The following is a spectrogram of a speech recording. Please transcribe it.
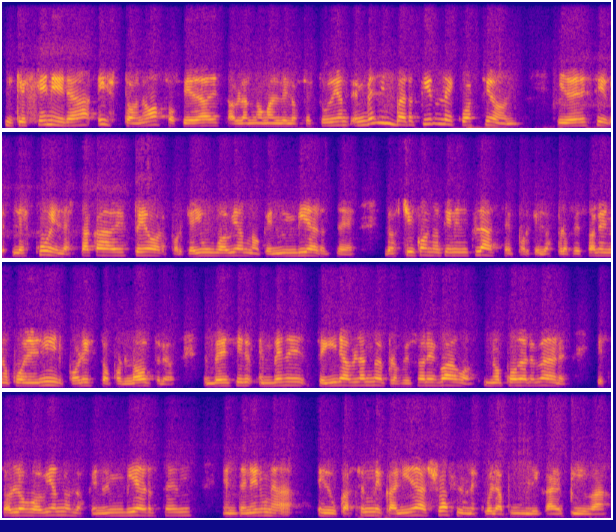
y que genera esto, ¿no? Sociedades hablando mal de los estudiantes. En vez de invertir la ecuación y de decir, la escuela está cada vez peor porque hay un gobierno que no invierte, los chicos no tienen clase porque los profesores no pueden ir por esto, por lo otro, en vez de, decir, en vez de seguir hablando de profesores vagos, no poder ver que son los gobiernos los que no invierten en tener una educación de calidad. Yo fui a una escuela pública de piba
